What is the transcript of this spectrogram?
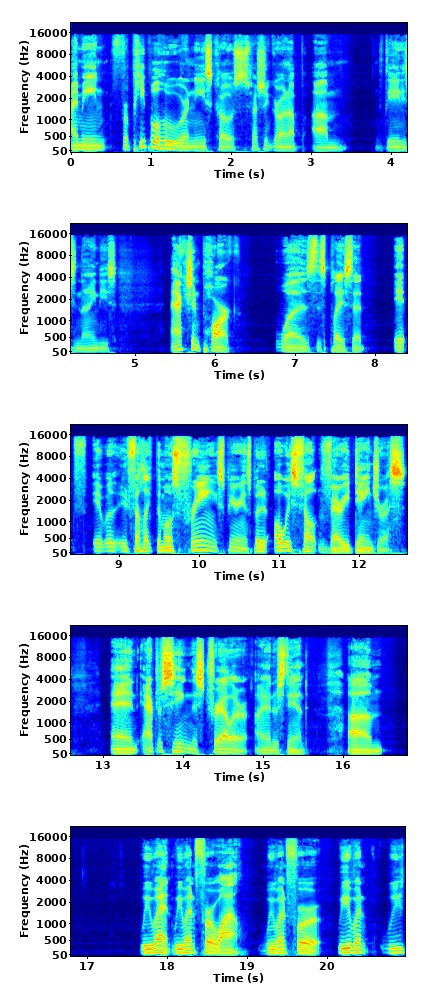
I mean, for people who were in the East Coast, especially growing up um, the 80s and 90s, Action Park was this place that it it was it felt like the most freeing experience, but it always felt very dangerous. And after seeing this trailer, I understand. Um, we went we went for a while. We went for we went we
